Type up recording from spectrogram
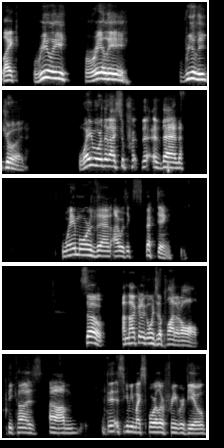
Like, really, really, really good. Way more than I than way more than I was expecting. So I'm not going to go into the plot at all because um, this is going to be my spoiler free review,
